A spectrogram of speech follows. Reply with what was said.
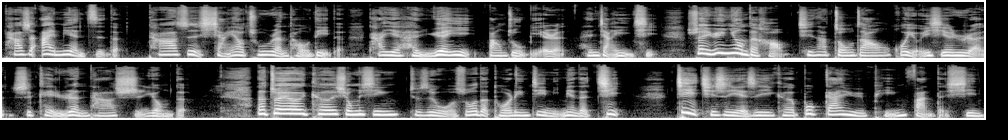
他是爱面子的，他是想要出人头地的，他也很愿意帮助别人，很讲义气。所以运用的好，其实他周遭会有一些人是可以任他使用的。那最后一颗凶星就是我说的驼铃记里面的忌，既其实也是一颗不甘于平凡的心，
